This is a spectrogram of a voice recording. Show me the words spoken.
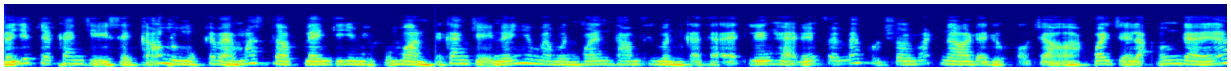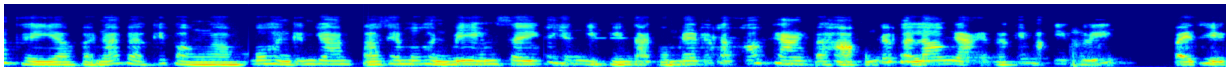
để giúp cho các anh chị sẽ có luôn một cái bản master plan cho doanh nghiệp của mình. Để các anh chị nếu như mà mình quan tâm thì mình có thể liên hệ đến fanpage của Joy Wagner để được hỗ trợ. Quay trở lại vấn đề á, thì à, phải nói về cái phần à, mô hình kinh doanh. Ờ, theo mô hình BMC các doanh nghiệp hiện tại cũng đang rất là khó khăn và họ cũng rất là lo ngại về cái mặt chi phí. Vậy thì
